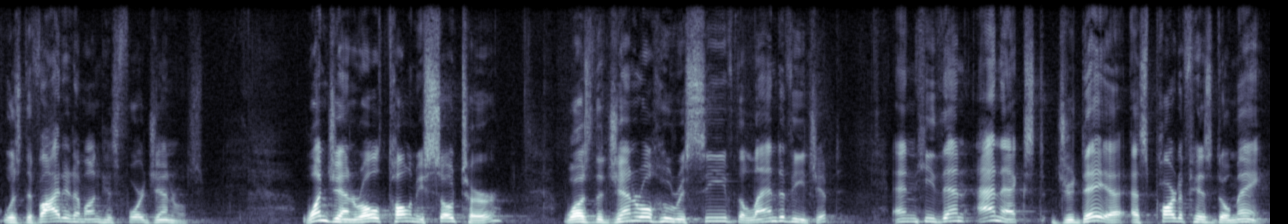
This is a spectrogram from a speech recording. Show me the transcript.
was divided among his four generals. One general, Ptolemy Soter, was the general who received the land of Egypt and he then annexed Judea as part of his domain.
